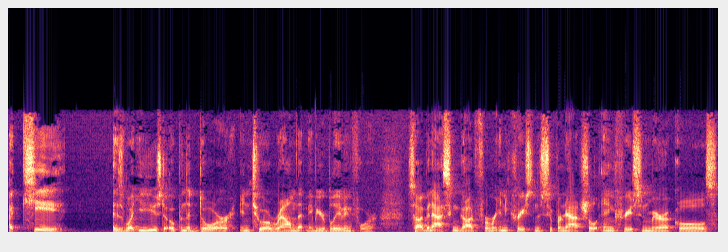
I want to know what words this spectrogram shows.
a key is what you use to open the door into a realm that maybe you're believing for. So I've been asking God for increase in the supernatural, increase in miracles,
